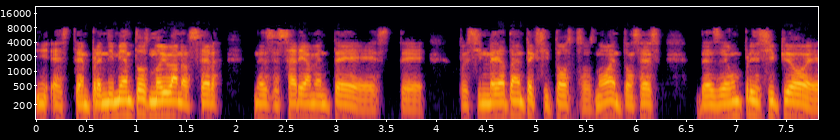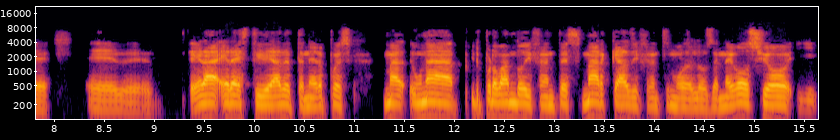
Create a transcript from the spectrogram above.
este, emprendimientos no iban a ser necesariamente este, pues inmediatamente exitosos, ¿no? Entonces, desde un principio eh, eh, era, era esta idea de tener pues una, ir probando diferentes marcas, diferentes modelos de negocio y,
